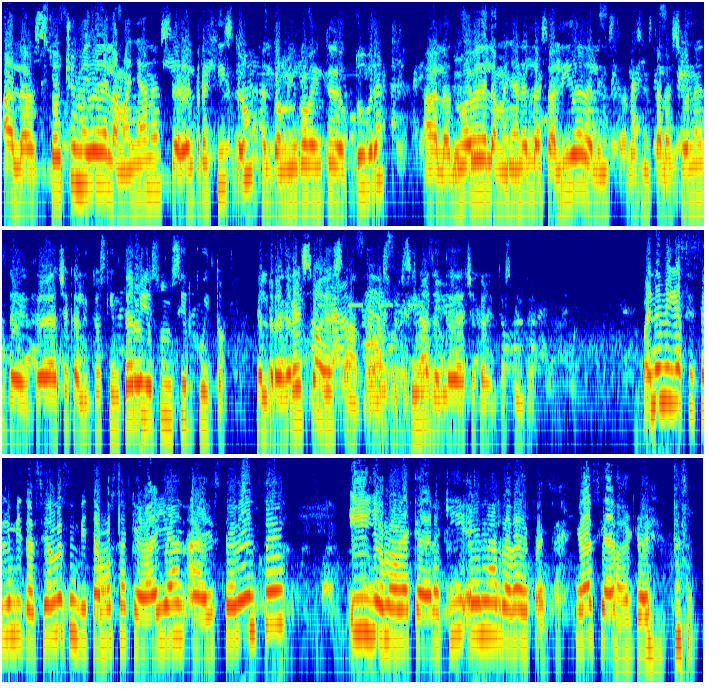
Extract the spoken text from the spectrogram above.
A las ocho y media de la mañana será el registro, el domingo 20 de octubre. A las 9 de la mañana es la salida de las instalaciones de TDH Calitos Quintero y es un circuito. El regreso es a, las oficinas de TDH Calitos Quintero. Bueno, amigas, esta es la invitación. Los invitamos a que vayan a este evento y yo me voy a quedar aquí en la rueda de prensa. Gracias. Okay.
